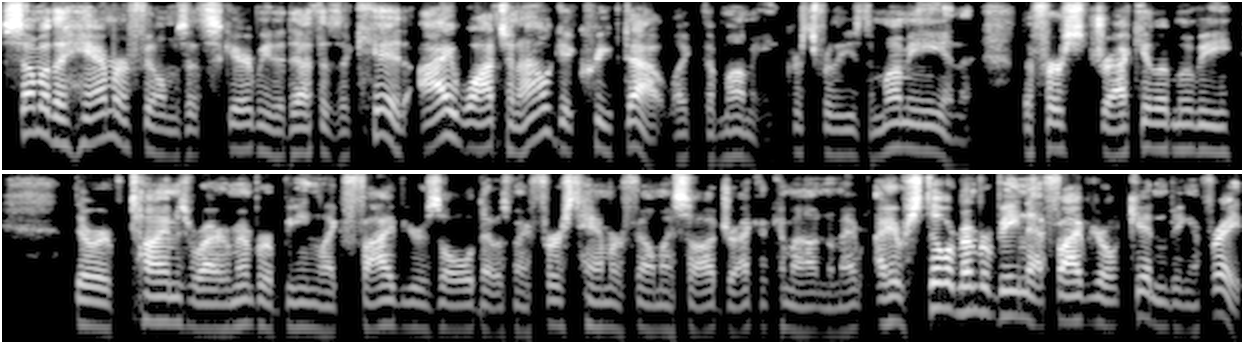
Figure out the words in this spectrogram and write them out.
some of the hammer films that scared me to death as a kid i watch and i'll get creeped out like the mummy christopher lee's the mummy and the, the first dracula movie there were times where I remember being like five years old. That was my first Hammer film. I saw Dracula come out, and I, I still remember being that five year old kid and being afraid.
